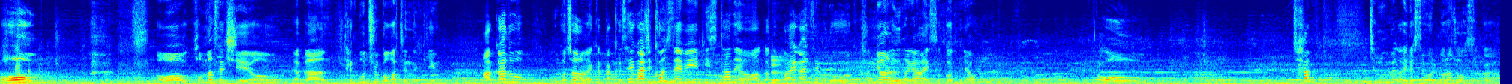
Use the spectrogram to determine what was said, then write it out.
어우, 어우, 겁나 섹시해요. 약간 탱고 출것 같은 느낌. 아까도 본 것처럼 약간 딱 그 세 가지 컨셉이 비슷하네요. 아까도 네. 빨간색으로 강렬한 의상이 하나 있었거든요. 어우, 참, 제 몸매가 이랬으면 얼마나 좋았을까요?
